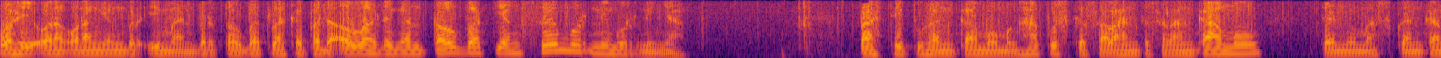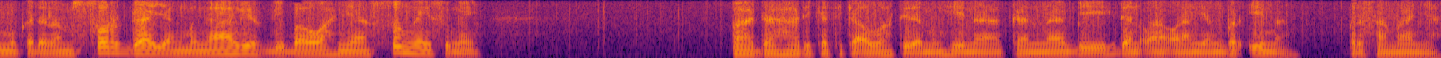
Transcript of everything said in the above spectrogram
Wahai orang-orang yang beriman, bertaubatlah kepada Allah dengan taubat yang semurni-murninya. Pasti Tuhan kamu menghapus kesalahan-kesalahan kamu dan memasukkan kamu ke dalam surga yang mengalir di bawahnya sungai-sungai. Pada hari ketika Allah tidak menghinakan Nabi dan orang-orang yang beriman bersamanya.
